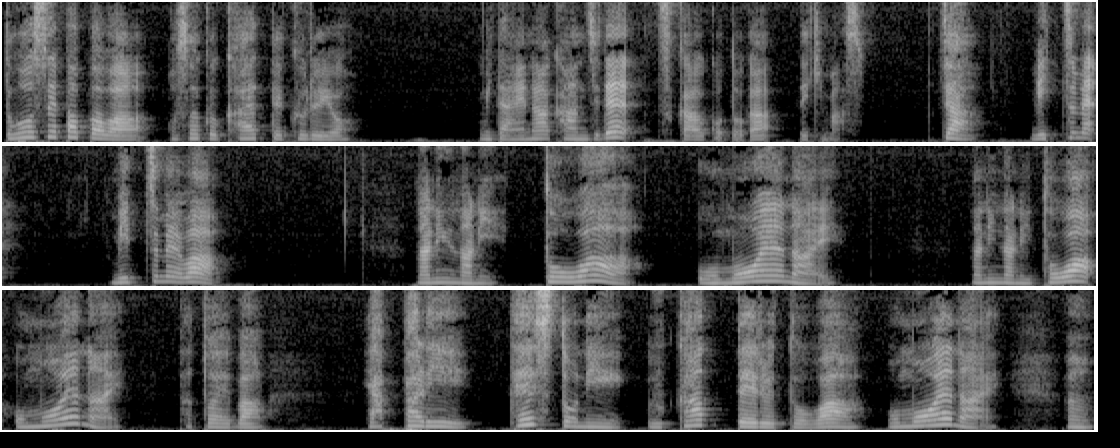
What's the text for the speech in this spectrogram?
どうせパパは遅く帰ってくるよ。みたいな感じで使うことができます。じゃあ、3つ目。3つ目は何々とは思えない何々とは思えない例えばやっぱりテストに受かってるとは思えない、うん、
